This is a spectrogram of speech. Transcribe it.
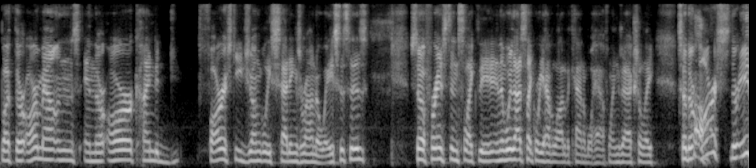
but there are mountains and there are kind of foresty, jungly settings around oases. So, for instance, like the and then that's like where you have a lot of the cannibal halflings actually. So there Oh. are there is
